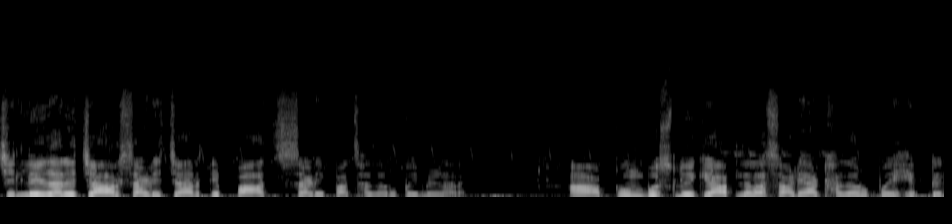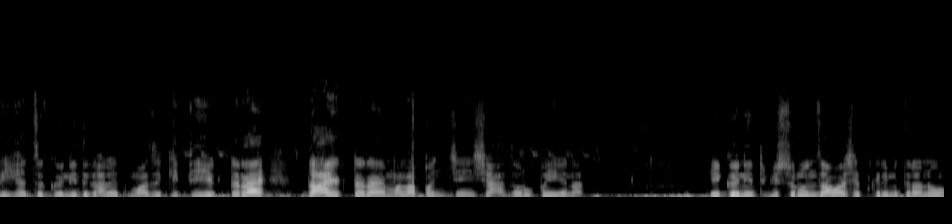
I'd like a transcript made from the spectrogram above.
चिल्ले झाले चार साडेचार ते पाच साडेपाच हजार रुपये मिळणार आहे. हा आपण आहे की आपल्याला साडेआठ हजार रुपये हेक्टरी ह्याचं गणित घालत माझं किती हेक्टर आहे? दहा हेक्टर आहे मला पंच्याऐंशी हजार रुपये येणार. हे गणित विसरून जावा शेतकरी मित्रांनो.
